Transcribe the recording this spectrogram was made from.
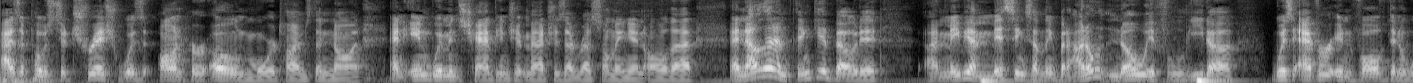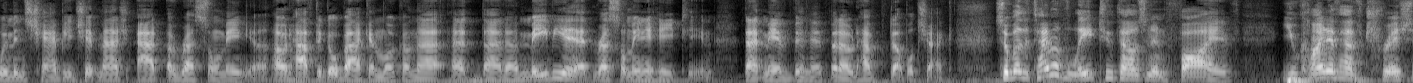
as opposed to Trish was on her own more times than not, and in women's championship matches at WrestleMania and all that. And now that I'm thinking about it, uh, maybe I'm missing something, but I don't know if Lita was ever involved in a women's championship match at a WrestleMania. I would have to go back and look on that at that uh, maybe at WrestleMania 18. That may have been it, but I would have to double check. So by the time of late 2005, you kind of have Trish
